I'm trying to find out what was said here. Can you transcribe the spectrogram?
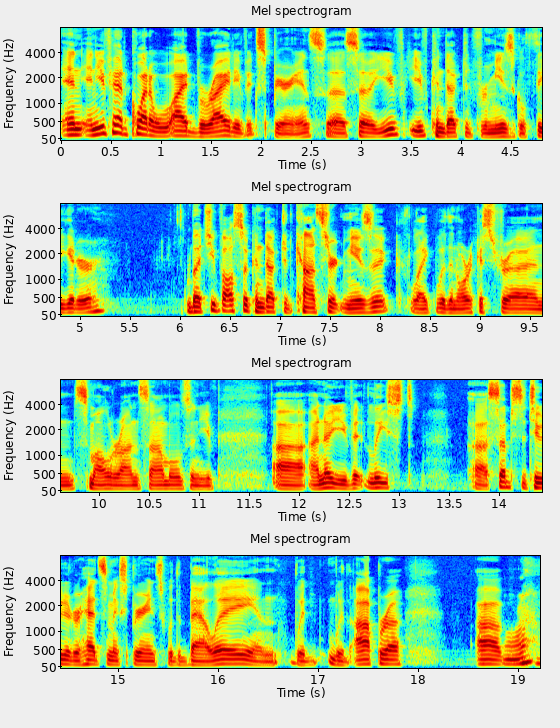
and and you've had quite a wide variety of experience. Uh, so you've you've conducted for musical theater, but you've also conducted concert music, like with an orchestra and smaller ensembles, and you've, uh, I know you've at least uh, substituted or had some experience with the ballet and with with opera. Uh, mm-hmm.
